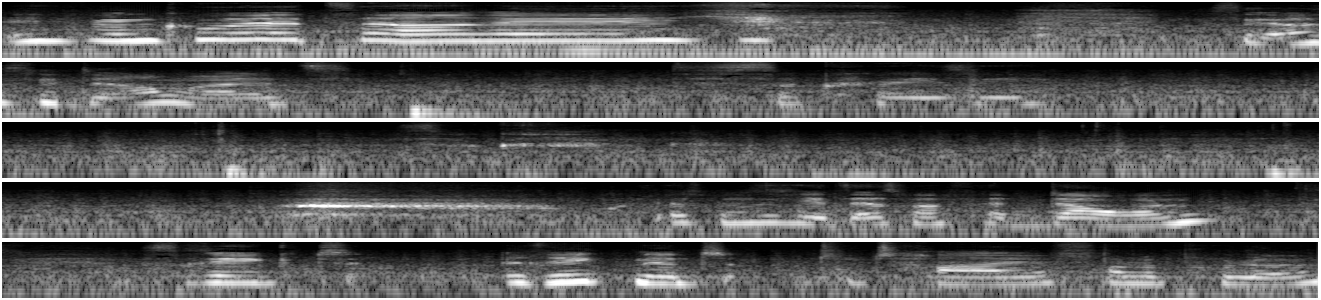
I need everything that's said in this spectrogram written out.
Ich bin kurzhaarig. Ich sehe aus wie damals. Das ist so crazy. So krank. Das muss ich jetzt erstmal verdauen. Es regt, regnet total, volle Pulle.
